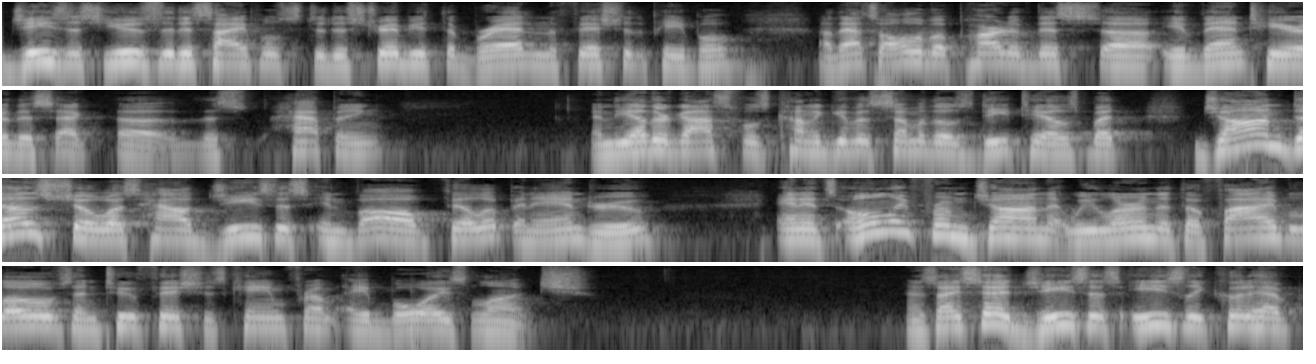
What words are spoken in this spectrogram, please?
Jesus used the disciples to distribute the bread and the fish to the people. Uh, that's all of a part of this uh, event here, this, uh, this happening. And the other gospels kind of give us some of those details, but John does show us how Jesus involved Philip and Andrew And it's only from John that we learn that the five loaves and two fishes came from a boy's lunch. As I said, Jesus easily could have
